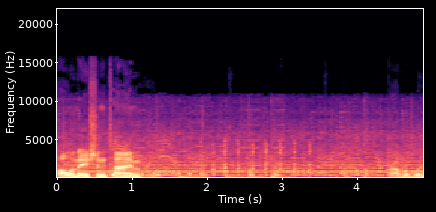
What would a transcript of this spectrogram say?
Pollination time. Probably.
